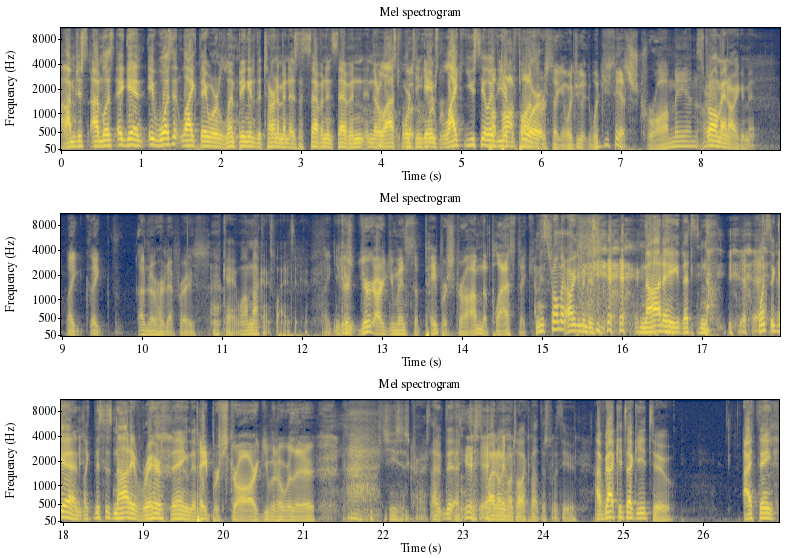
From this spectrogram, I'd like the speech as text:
I'm just I'm lis- again. It wasn't like they were limping into the tournament as a seven and seven in their last 14 games, like UCLA the year Pause- pause before. for a second. What'd you what'd you say? A straw man? Straw man argument. Like like I've never heard that phrase. Okay, well I'm not going to explain it to you. Like You your, can- your argument's the paper straw. I'm the plastic. I mean, strawman argument is not a. That's not. Once again, like this is not a rare thing. That paper straw argument over there. Ah, Jesus Christ! I, I don't even want to talk about this with you. I've got Kentucky too. I think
